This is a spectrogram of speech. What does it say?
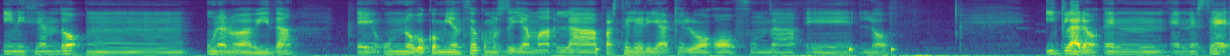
iniciando mm, una nueva vida, eh, un nuevo comienzo, como se llama la pastelería que luego funda eh, Love. Y claro, en, ese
